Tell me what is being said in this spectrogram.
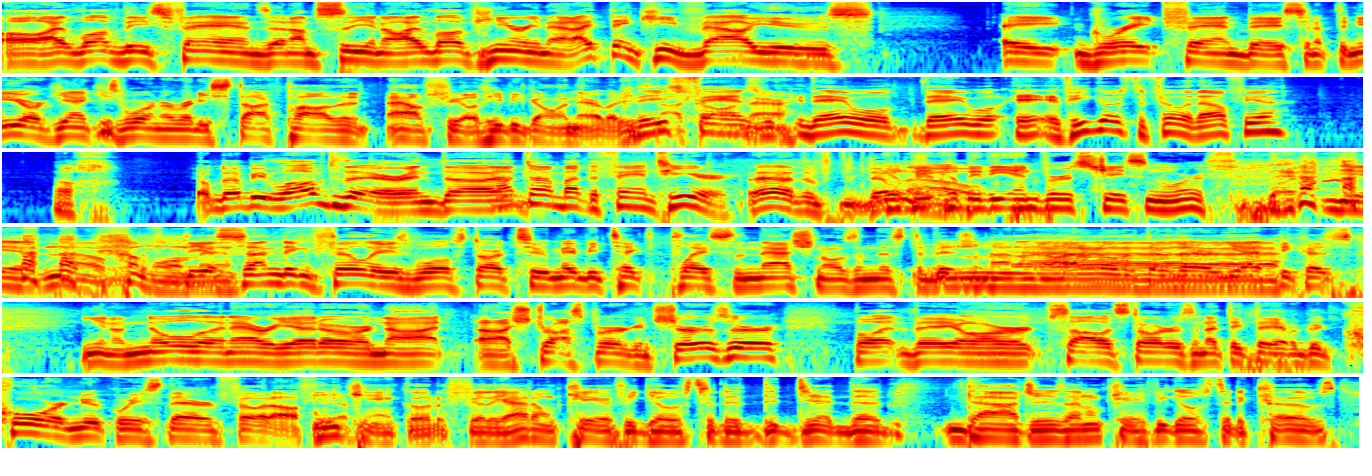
Oh, I love these fans, and I'm you know, I love hearing that. I think he values a great fan base, and if the New York Yankees weren't already stockpiled at outfield, he'd be going there. But he's These not going fans, there. they will, they will. If he goes to Philadelphia, He'll, they'll be loved there, and uh, I'm talking about the fans here. yeah, the, they'll He'll be, he'll be the inverse Jason Werth. yeah, no, come on, the man. ascending Phillies will start to maybe take the place of the Nationals in this division. I don't know. I don't know that they're there yet because you know Nola and Arrieta are not uh, Strasburg and Scherzer, but they are solid starters, and I think they have a good core nucleus there in Philadelphia. He can't go to Philly. I don't care if he goes to the, the the Dodgers. I don't care if he goes to the Cubs.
